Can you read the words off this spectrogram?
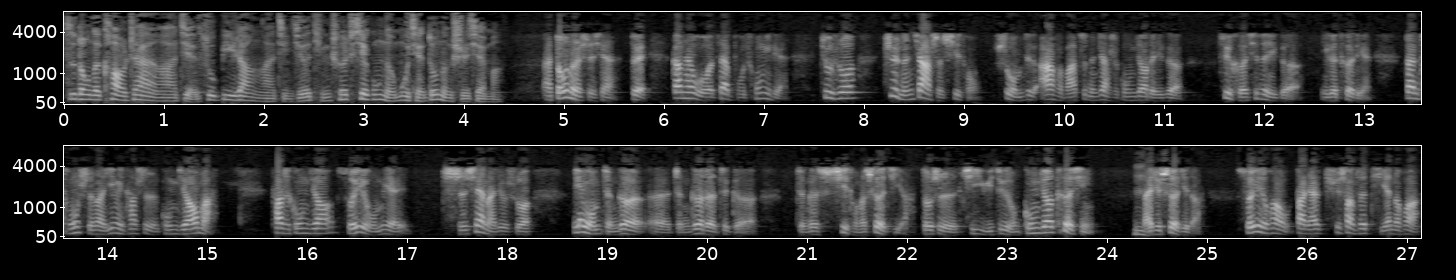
自动的靠站啊、减速避让啊、紧急的停车这些功能，目前都能实现吗？啊，都能实现。对，刚才我再补充一点，就是说智能驾驶系统是我们这个阿尔法八智能驾驶公交的一个最核心的一个一个特点。但同时呢，因为它是公交嘛，它是公交，所以我们也实现了，就是说，因为我们整个呃整个的这个整个系统的设计啊，都是基于这种公交特性来去设计的。所以的话，大家去上车体验的话，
